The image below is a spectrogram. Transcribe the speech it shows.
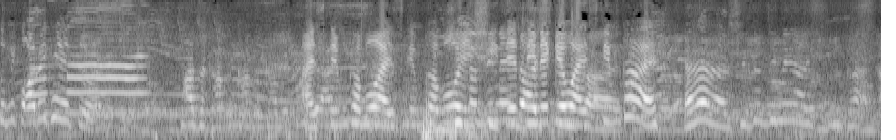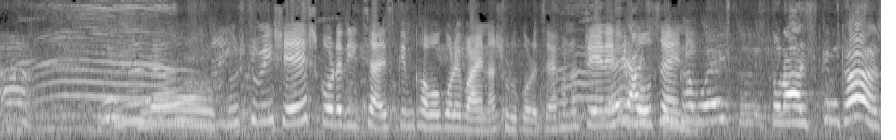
তুমি কবে খেয়েছো? আচ্ছা আইসক্রিম খাব আইসক্রিম খাব এই শীতের দিনে কেউ আইসক্রিম খায়। হ্যাঁ শীতের দিনে আইসক্রিম খায়। দুষ্টুমি শেষ করে দিচ্ছে আইসক্রিম খাব করে বায়না শুরু করেছে। এখনও ট্রেন এসে পৌঁছায়নি। তোরা আইসক্রিম খাস?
